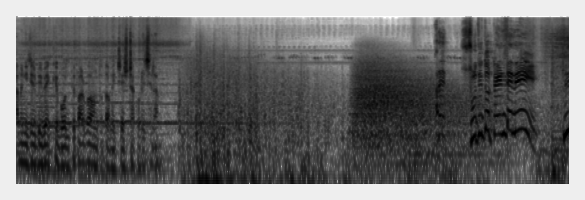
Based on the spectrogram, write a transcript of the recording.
আমি নিজের বিবেককে বলতে পারব অন্তত আমি চেষ্টা করেছিলাম। আরে শ্রুতি তো টেন্টে নেই। কি?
